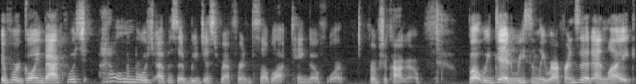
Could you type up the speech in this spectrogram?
if we're going back, which I don't remember which episode we just referenced Cell Block Tango for from Chicago. But we did recently reference it, and like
